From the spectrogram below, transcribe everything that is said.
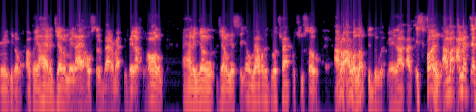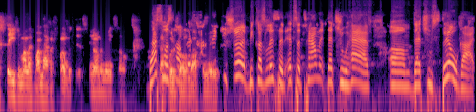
Man, you know, I mean, I had a gentleman, I hosted a battle rap event out in Harlem. I had a young gentleman say, "Yo, man, I want to do a track with you." So I don't. I would love to do it, man. I, I, it's fun. I'm I'm at that stage in my life where I'm having fun with this. You know what I mean? So That's, That's what's what it's up. all Listen, about for I me. think you should because listen, it's a talent that you have, um, that you still got,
